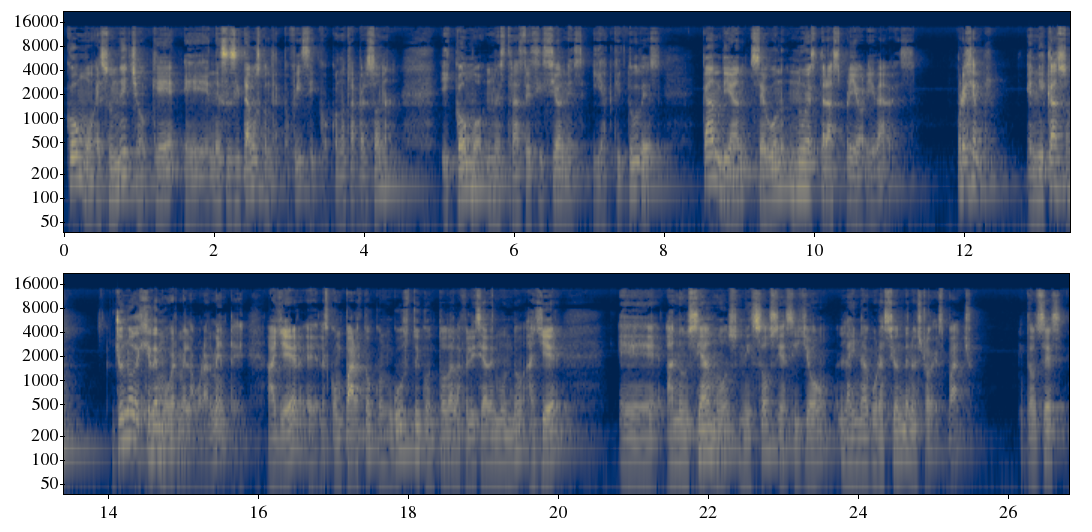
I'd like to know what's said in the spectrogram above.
cómo es un hecho que eh, necesitamos contacto físico con otra persona y cómo nuestras decisiones y actitudes cambian según nuestras prioridades. Por ejemplo, en mi caso, yo no dejé de moverme laboralmente. Ayer, eh, les comparto con gusto y con toda la felicidad del mundo, ayer eh, anunciamos mis socias y yo la inauguración de nuestro despacho. Entonces,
